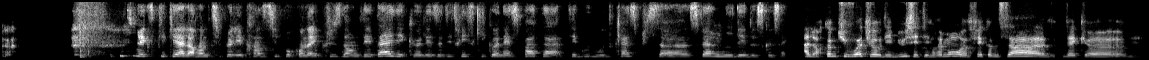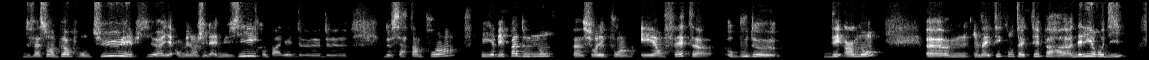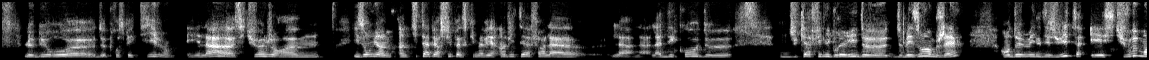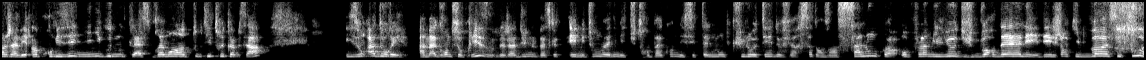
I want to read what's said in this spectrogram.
tu m'expliquer alors un petit peu les principes pour qu'on aille plus dans le détail et que les auditrices qui connaissent pas ta, tes Good Mood Class puissent euh, se faire une idée de ce que c'est Alors, comme tu vois, tu vois, au début, c'était vraiment euh, fait comme ça, avec, euh, de façon un peu impromptue. Et puis, on mélangeait la musique, on parlait de, de, certains points, mais il n'y avait pas de nom sur les points. Et en fait, au bout de un an, on a été contacté par Nelly Rodi, le bureau euh, de prospective. Et là, si tu veux, genre, euh, ils ont eu un, petit aperçu parce qu'ils m'avaient invité à faire la, la, déco de, du café librairie de, de, Maison Objet en 2018. Et si tu veux, moi, j'avais improvisé une mini Good Mood Class, vraiment un tout petit truc comme ça ils ont adoré, à ma grande surprise, déjà d'une, parce que, et, mais tout le monde m'a dit, mais tu te rends pas compte, mais c'est tellement culotté de faire ça dans un salon, quoi, au plein milieu du bordel et des gens qui bossent et tout.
